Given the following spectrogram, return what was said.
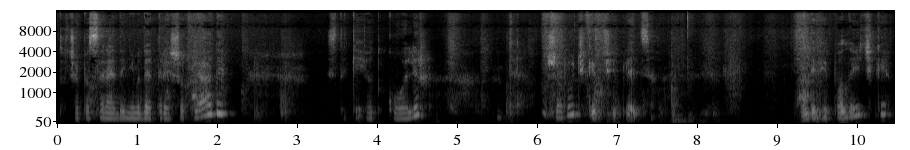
Тут ще посередині буде три шухляди. Ось такий от колір. От. Ще ручки вчіпляться. Дві полички.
